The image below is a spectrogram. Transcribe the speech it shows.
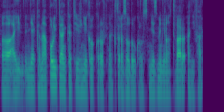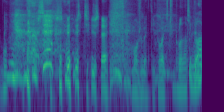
Aj nejaká napolitánka tiež niekoľkoročná, ktorá z okolností nezmenila tvar ani farbu. Čiže môžeme typovať, či bolo naplnené. Či bola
